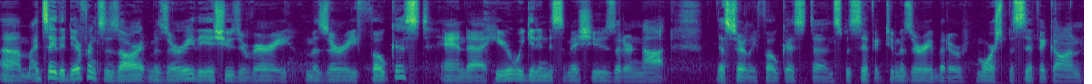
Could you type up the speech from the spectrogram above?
Um, I'd say the differences are at Missouri, the issues are very Missouri focused. And uh, here we get into some issues that are not necessarily focused and specific to Missouri, but are more specific on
